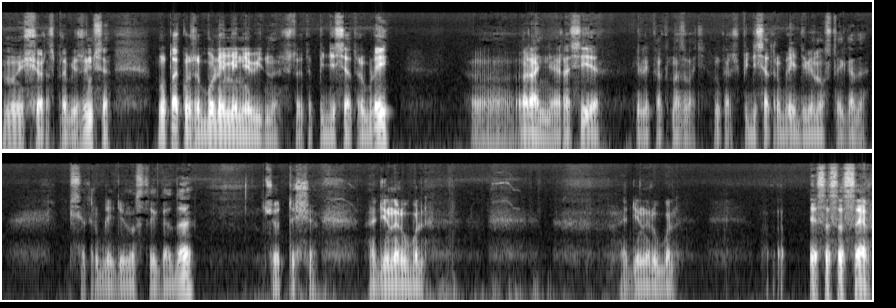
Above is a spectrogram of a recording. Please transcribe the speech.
Ну, еще раз пробежимся. Ну, так уже более-менее видно, что это 50 рублей. Э, ранняя Россия, или как назвать. Ну, короче, 50 рублей 90-е года. 50 рублей 90-е года. Что-то еще. 1 рубль. 1 рубль. СССР.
